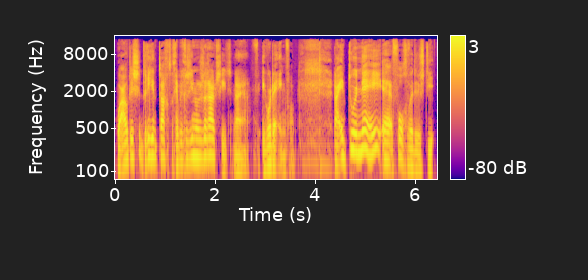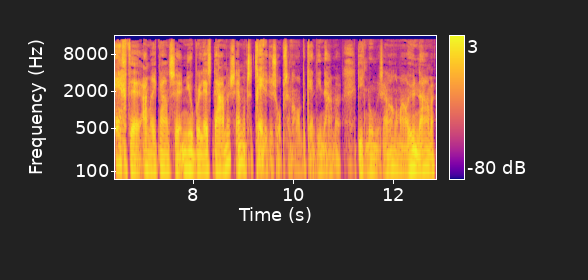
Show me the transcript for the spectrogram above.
Hoe oud is ze? 83. Heb je gezien hoe ze eruit ziet? Nou ja, ik word er eng van. Nou, in tournee eh, volgen we dus die echte Amerikaanse New Burlesque dames. Hè, want ze treden dus op, zijn allemaal bekend. Die namen die ik noemde zijn allemaal hun namen.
